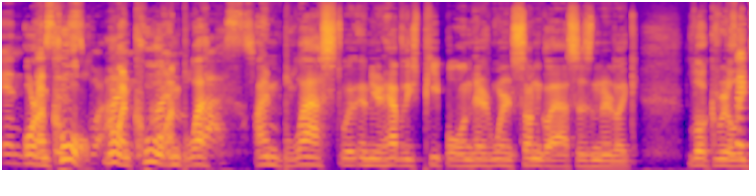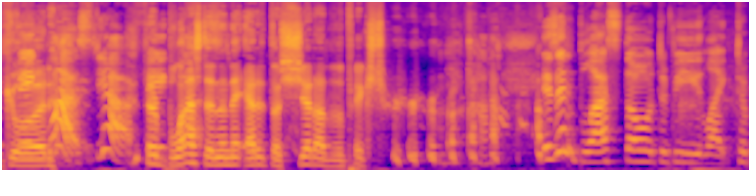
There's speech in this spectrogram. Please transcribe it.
And or I'm cool. No, I'm, cool. I'm, I'm blessed. blessed. I'm blessed with, and you have these people, and they're wearing sunglasses, and they're like, look really like good. Blessed, yeah. they're fake blessed, and then they edit the shit out of the picture. Oh my god. Isn't blessed though to be like to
